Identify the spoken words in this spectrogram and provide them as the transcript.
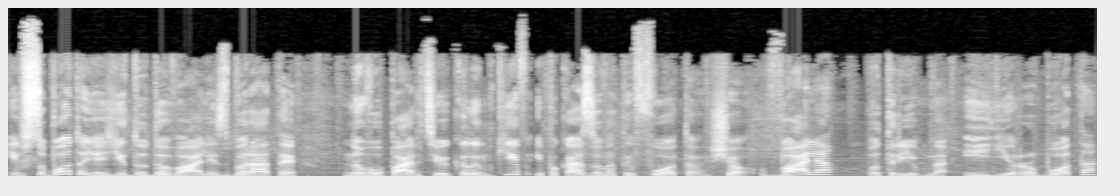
І в суботу я їду до Валі збирати нову партію килимків і показувати фото, що Валя потрібна і її робота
